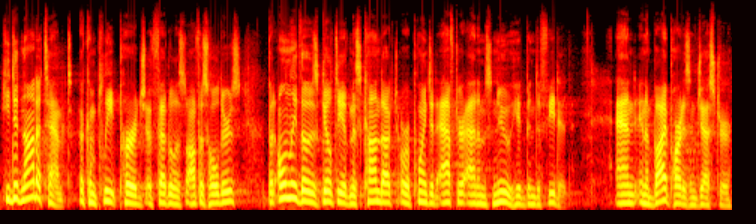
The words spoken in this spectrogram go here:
He did not attempt a complete purge of Federalist office holders, but only those guilty of misconduct or appointed after Adams knew he had been defeated. And in a bipartisan gesture,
